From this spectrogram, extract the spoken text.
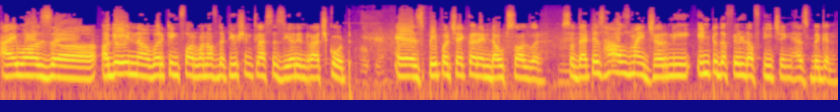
I was uh, again uh, working for one of the tuition classes here in Rajkot Okay. as paper checker and doubt solver. So that is how my journey into the field of teaching has begun.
